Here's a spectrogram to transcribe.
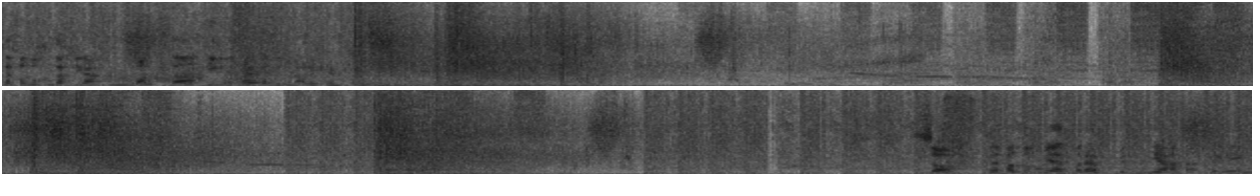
Ich, ich will mich das versuchen, dass die ganzen Monster gegen die Cyber Demon alle kämpfen. So, dann versuchen wir erstmal ein bisschen hier Hand anzulegen.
